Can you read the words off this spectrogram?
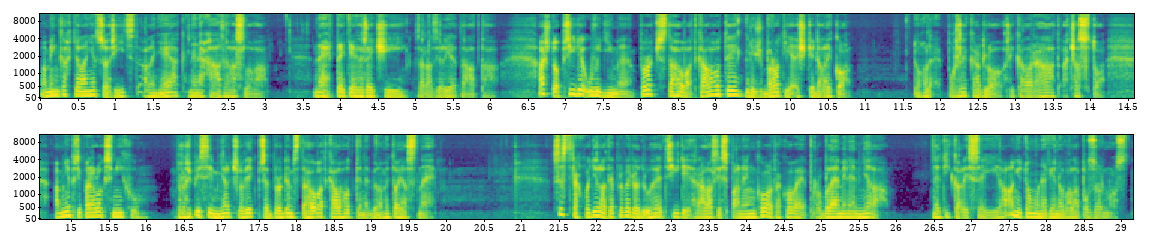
Maminka chtěla něco říct, ale nějak nenacházela slova. Nechte těch řečí, zarazil je táta. Až to přijde, uvidíme, proč stahovat kalhoty, když brod je ještě daleko. Tohle pořekadlo říkal rád a často a mně připadalo k smíchu. Proč by si měl člověk před brodem stahovat kalhoty, nebylo mi to jasné. Sestra chodila teprve do druhé třídy, hrála si s panenkou a takové problémy neměla. Netýkali se jí a ani tomu nevěnovala pozornost.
